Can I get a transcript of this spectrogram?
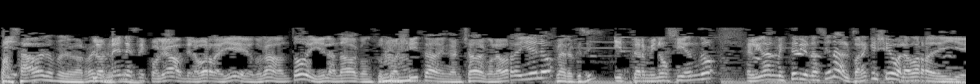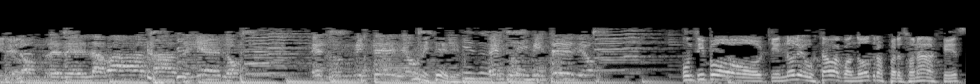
Pasaba el hombre de la barra Los nenes se colgaban de la barra de hielo, tocaban todo y él andaba con su toallita enganchada con la barra de hielo Claro que sí. y terminó siendo el gran misterio nacional. ¿Para qué lleva la barra de El hielo? hombre de la barra de hielo es un misterio. Un misterio. Es un Es un misterio. Un tipo que no le gustaba cuando otros personajes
